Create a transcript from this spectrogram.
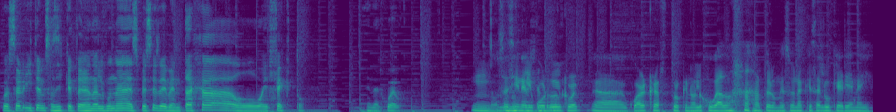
Puede ser ítems así que te dan alguna especie de ventaja o efecto en el juego. No sé ¿Alguno si en el World of ah, Warcraft, porque no lo he jugado, pero me suena que es algo que harían ahí.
